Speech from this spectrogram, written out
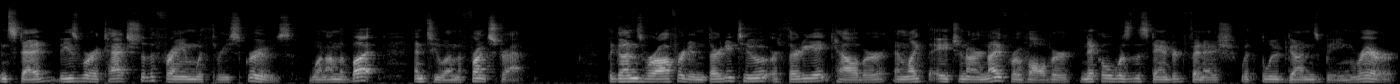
Instead, these were attached to the frame with three screws, one on the butt and two on the front strap. The guns were offered in 32 or 38 caliber, and like the H&R knife revolver, nickel was the standard finish, with blued guns being rarer.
